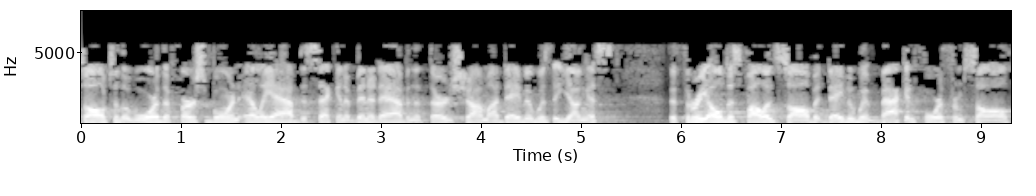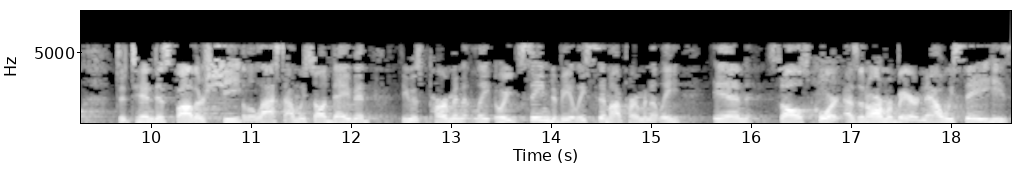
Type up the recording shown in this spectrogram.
Saul to the war, the firstborn Eliab, the second Abinadab, and the third Shammah. David was the youngest. The three oldest followed Saul, but David went back and forth from Saul to tend his father's sheep. The last time we saw David, he was permanently, or he seemed to be at least semi-permanently, in Saul's court as an armor bearer. Now we see he's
